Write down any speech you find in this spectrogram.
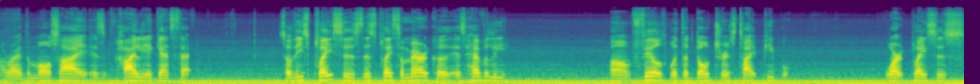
All right, the Most High is highly against that. So these places, this place America is heavily um, filled with adulterous type people. Workplaces,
